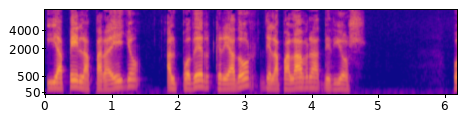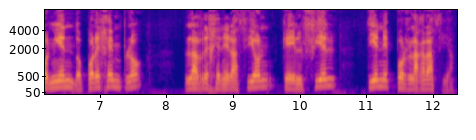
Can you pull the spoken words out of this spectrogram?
y apela para ello al poder creador de la palabra de Dios, poniendo, por ejemplo, la regeneración que el fiel tiene por la gracia.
